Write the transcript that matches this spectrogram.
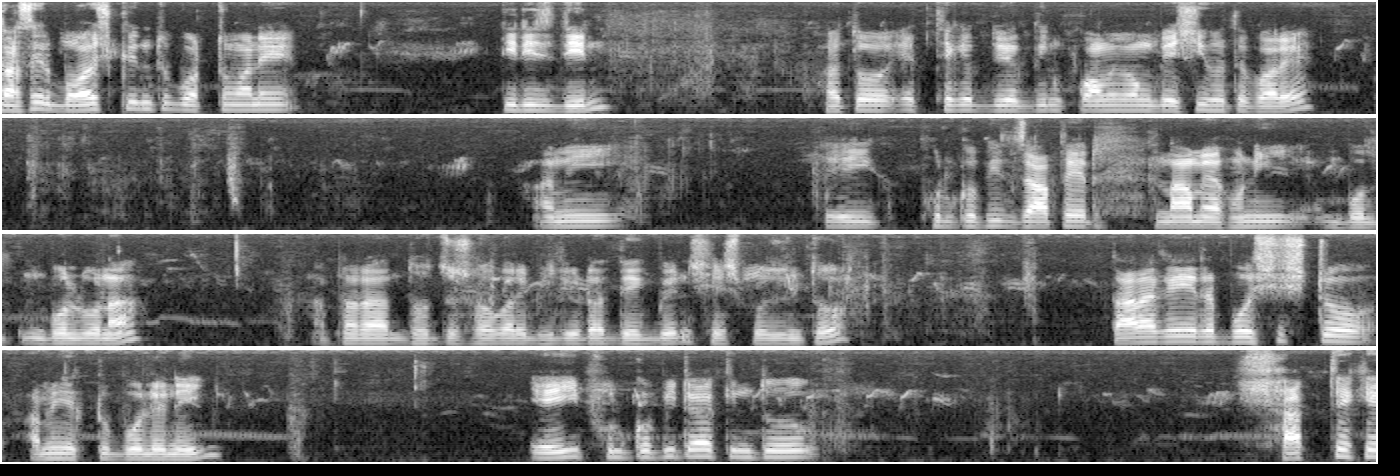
গাছের বয়স কিন্তু বর্তমানে তিরিশ দিন। হয়তো এর থেকে দু একদিন কম এবং বেশি হতে পারে। আমি এই ফুলকপির জাতের নাম এখনই বল- বলব না। আপনারা ধৈর্য সহকারে ভিডিওটা দেখবেন শেষ পর্যন্ত। তার আগে এর বৈশিষ্ট্য আমি একটু বলে নেই। এই ফুলকপিটা কিন্তু ষাট থেকে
